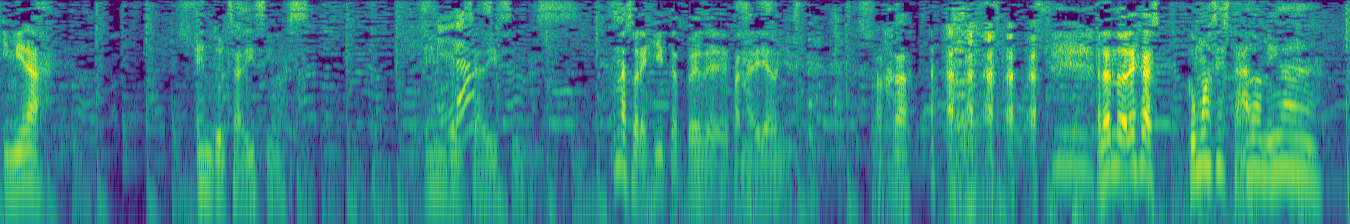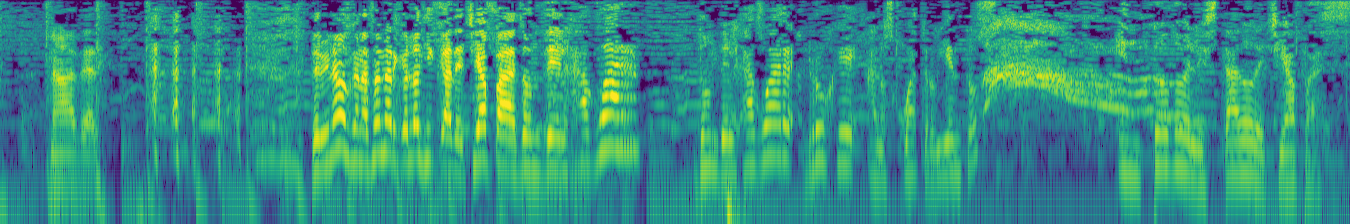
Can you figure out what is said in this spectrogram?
Y mira, endulzadísimas. Endulzadísimas. Unas orejitas, pues, de panadería Doña Esther. Ajá. Hablando de orejas, ¿cómo has estado, amiga? No, espérate. Terminamos con la zona arqueológica de Chiapas, donde el jaguar, donde el jaguar ruge a los cuatro vientos en todo el estado de Chiapas.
